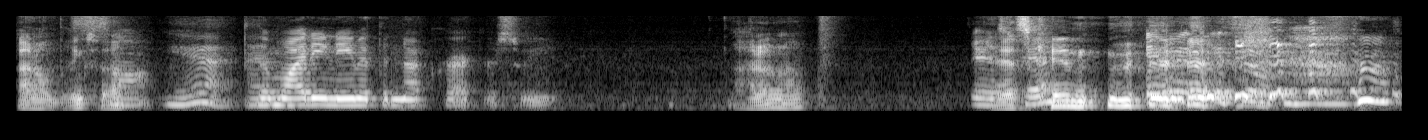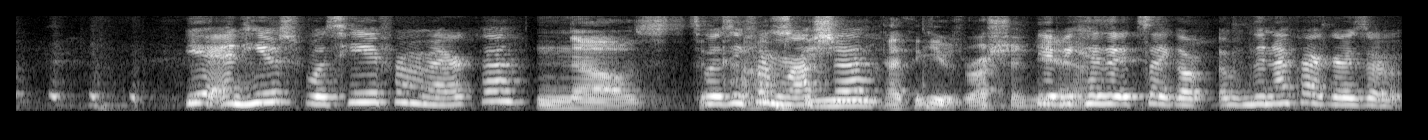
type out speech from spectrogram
I don't think so. song? Yeah. then why do you name it the Nutcracker Suite I don't know. Ask Ask him. It- a- yeah, and he was was he from America? no. it's Was he from Russia? I think he was Russian. Yeah, because it's like a, the Nutcracker is a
